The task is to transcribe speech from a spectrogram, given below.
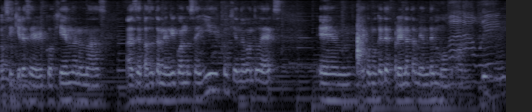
o si Ujú. quiere seguir cogiendo nomás. A veces pasa también que cuando seguís cogiendo con tu ex, em, es como que te frena también de move on. Ujú.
